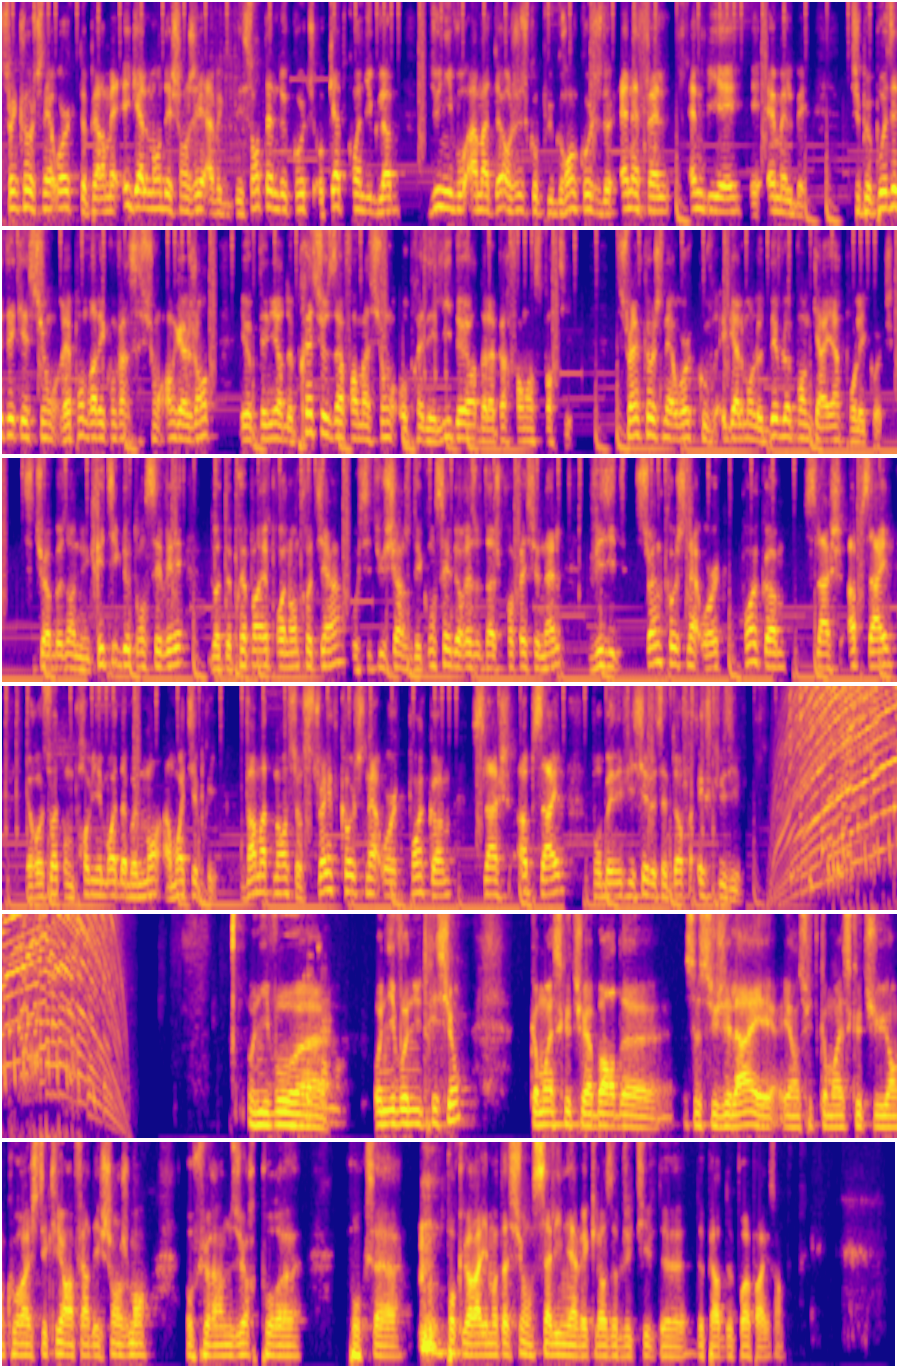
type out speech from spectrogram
Strength Coach Network te permet également d'échanger avec des centaines de coachs aux quatre coins du globe, du niveau amateur jusqu'aux plus grands coachs de NFL, NBA et MLB. Tu peux poser tes questions, répondre à des conversations engageantes et obtenir de précieuses informations auprès des leaders de la performance sportive. Strength Coach Network couvre également le développement de carrière pour les coachs. Si tu as besoin d'une critique de ton CV, dois te préparer pour un entretien ou si tu cherches des conseils de réseautage professionnel, visite strengthcoachnetwork.com/upside et reçois ton premier mois d'abonnement à moitié prix. Va maintenant sur strengthcoachnetwork.com/upside pour bénéficier de cette offre exclusive. Au niveau, euh, au niveau nutrition, comment est-ce que tu abordes euh, ce sujet-là et, ensuite comment est-ce que tu encourages tes clients à faire des changements au fur et à mesure pour, euh, pour, que, ça, pour que leur alimentation s'aligne avec leurs objectifs de, perte de poids, par exemple?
